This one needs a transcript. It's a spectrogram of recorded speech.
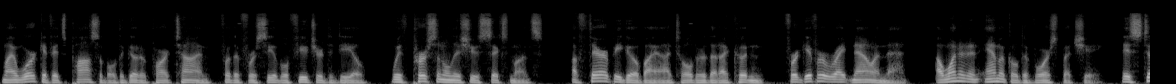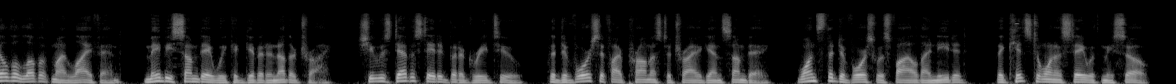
my work if it's possible to go to part time for the foreseeable future to deal with personal issues. Six months of therapy go by. I told her that I couldn't forgive her right now and that I wanted an amicable divorce, but she is still the love of my life and maybe someday we could give it another try. She was devastated but agreed to the divorce if I promised to try again someday. Once the divorce was filed, I needed the kids to want to stay with me, so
